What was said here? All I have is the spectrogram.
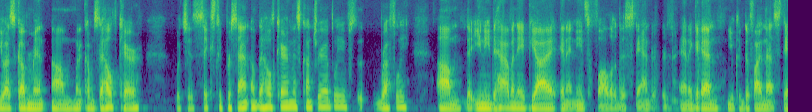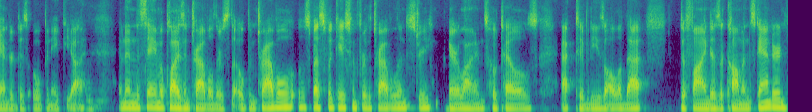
U.S. government um, when it comes to healthcare, which is 60% of the healthcare in this country, I believe, roughly, um, that you need to have an API and it needs to follow this standard. And again, you can define that standard as open API. And then the same applies in travel. There's the open travel specification for the travel industry, airlines, hotels, activities, all of that defined as a common standard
